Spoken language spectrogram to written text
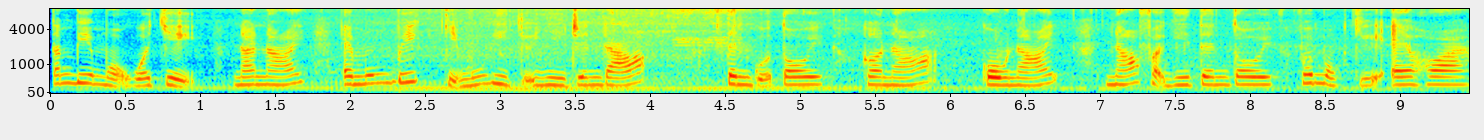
Tấm bia mộ của chị, nó nói, em muốn biết chị muốn ghi chữ gì trên đó. Tên của tôi, cô nó, cô nói, nó phải ghi tên tôi với một chữ E hoa,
